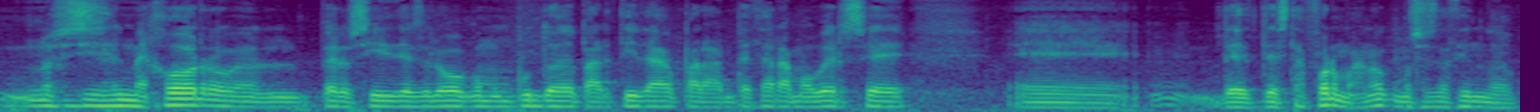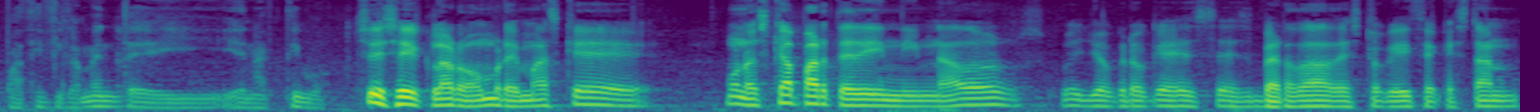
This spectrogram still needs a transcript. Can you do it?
no sé si es el mejor, el- pero sí, desde luego, como un punto de partida para empezar a moverse eh, de, de esta forma, ¿no? Como se está haciendo pacíficamente y, y en activo. Sí, sí, claro, hombre, más que... Bueno, es que aparte de indignados, yo creo que es, es verdad esto que dice, que están,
